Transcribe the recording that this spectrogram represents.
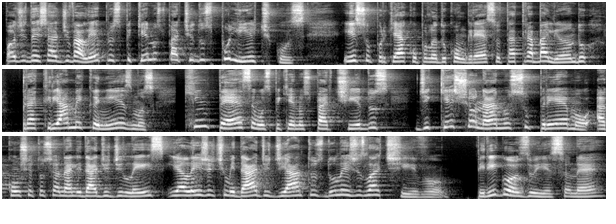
pode deixar de valer para os pequenos partidos políticos. Isso porque a cúpula do Congresso está trabalhando para criar mecanismos que impeçam os pequenos partidos de questionar no Supremo a constitucionalidade de leis e a legitimidade de atos do legislativo. Perigoso isso, né?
